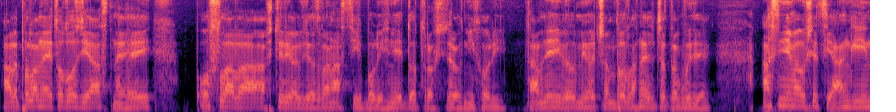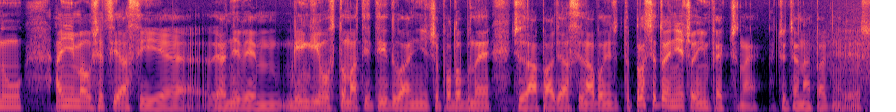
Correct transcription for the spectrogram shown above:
Ale podľa mňa je to dosť jasné, hej. Oslava a 4 ľudia z 12 boli hneď do 3-4 dní chorí. Tam není veľmi o čom, podľa mňa, čo to bude. Asi nemajú všetci angínu, ani nemajú všetci asi, eh, ja neviem, gingivostomatitídu, ani niečo podobné, či zápal asi alebo niečo. Proste to je niečo infekčné, čo ťa napadne, vieš.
